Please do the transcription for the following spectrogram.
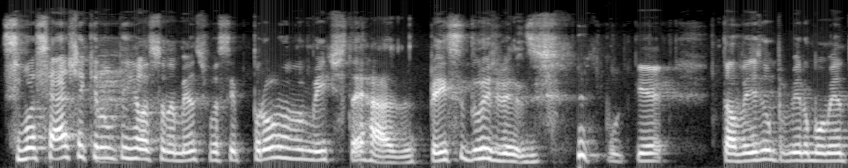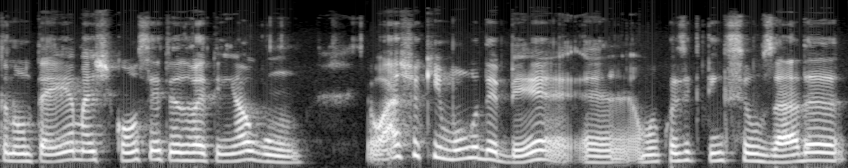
se você acha que não tem relacionamentos, você provavelmente está errado. Pense duas vezes. Porque talvez no primeiro momento não tenha, mas com certeza vai ter em algum. Eu acho que MongoDB é uma coisa que tem que ser usada.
